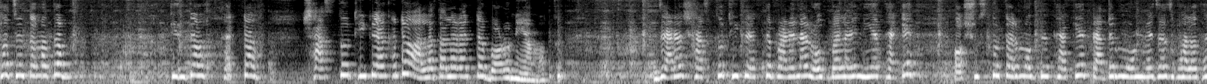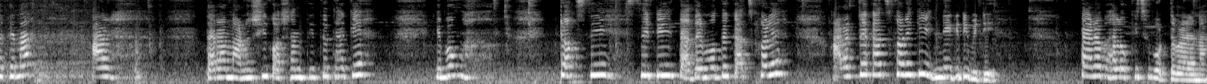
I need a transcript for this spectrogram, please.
সচেতনতা কিন্তু একটা স্বাস্থ্য ঠিক রাখাটাও আল্লাহ তালার একটা বড় নিয়ামত। যারা স্বাস্থ্য ঠিক রাখতে পারে না রোগ বালাই নিয়ে থাকে, অসুস্থতার মধ্যে থাকে, তাদের মন মেজাজ ভালো থাকে না, আর তারা মানসিক অশান্তিতে থাকে এবং টক্সিসিটি তাদের মধ্যে কাজ করে। আর একটা কাজ করে কি? নেগেটিভিটি তারা ভালো কিছু করতে পারে না।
